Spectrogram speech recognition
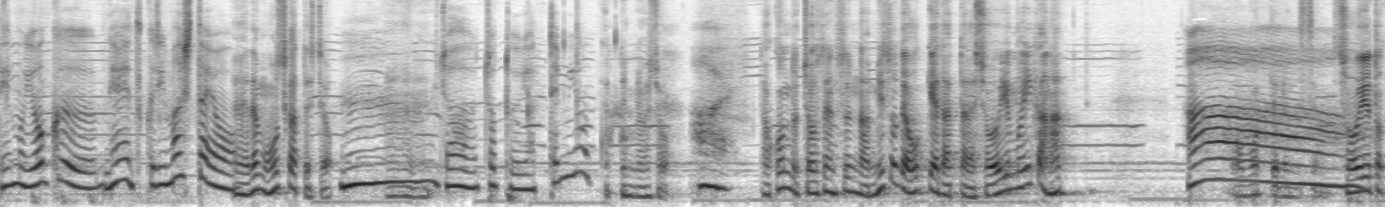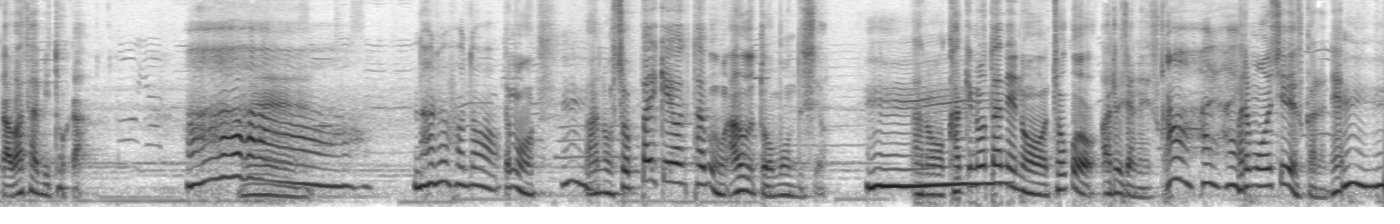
でもよくね作りましたよ。えーでも美味しかったですようーん。じゃあちょっとやってみようかやっ。てみましょうはい。今度挑戦するのは味噌で OK だったら醤油もいいかなって思ってるんですよああ。醤油とかわさびとかああ。なるほど。でも、うんあのしょっぱい系は多分合うと思うんですようーんあの柿の種のチョコあるじゃないですか、あはいはい。あれも美味しいですからね、うんうん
